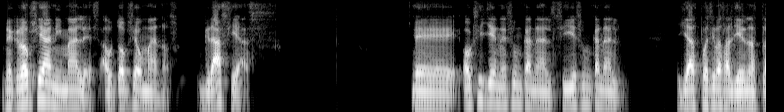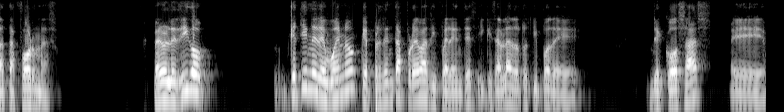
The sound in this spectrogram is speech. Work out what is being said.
Necropsia animales, autopsia humanos. Gracias. Eh, Oxygen es un canal, sí es un canal. Y ya después iba a salir en las plataformas. Pero les digo, ¿qué tiene de bueno? Que presenta pruebas diferentes y que se habla de otro tipo de, de cosas. Eh,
